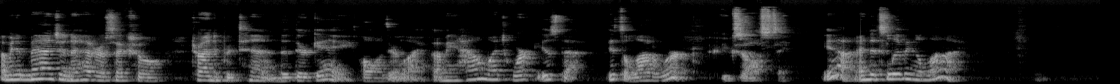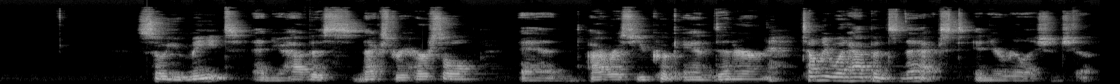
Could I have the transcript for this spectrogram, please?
I mean, imagine a heterosexual trying to pretend that they're gay all of their life. I mean, how much work is that? It's a lot of work. exhausting. Yeah, and it's living a lie. So you meet and you have this next rehearsal, and Iris, you cook Ann dinner. Tell me what happens next in your relationship.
